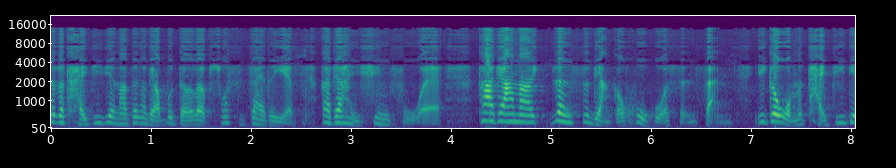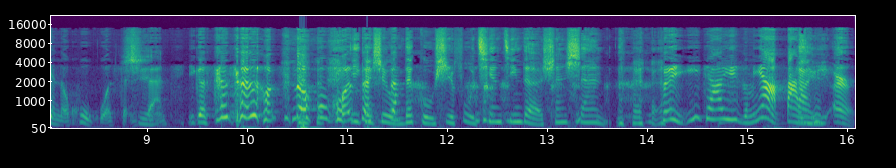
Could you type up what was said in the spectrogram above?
这个台积电呢，真的了不得了。说实在的耶，大家很幸福哎，大家呢认识两个护国神山，一个我们台积电的护国神山，一个珊珊老师的护国 神山，一个是我们的股市富千金的珊珊。所以一加一怎么样？大于二。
